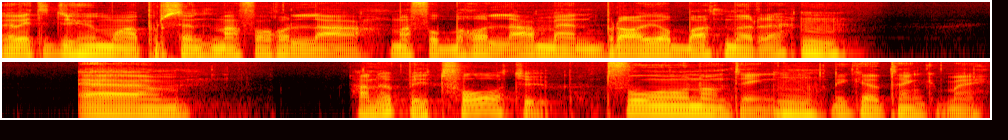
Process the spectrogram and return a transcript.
Jag vet inte hur många procent man får, hålla, man får behålla, men bra jobbat Murre. Ehm, Han är uppe i två typ. två någonting, det kan jag tänka mig.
